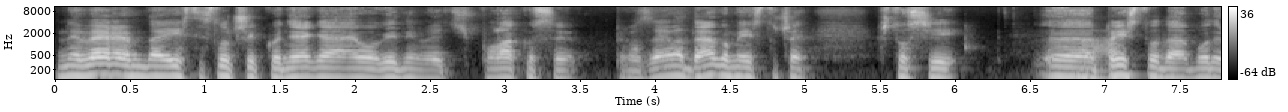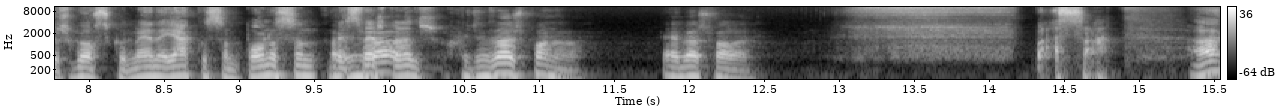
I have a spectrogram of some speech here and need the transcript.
Ne verujem da je isti slučaj kod njega, evo vidim već polako se prozeva. Drago mi je Istoče što si e, pristo da budeš gost kod mene. Jako sam ponosan na sve što radiš. Hoćem da ponovo. E, baš hvala. Pa sad. A?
